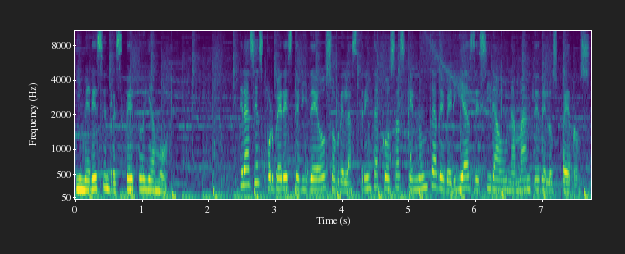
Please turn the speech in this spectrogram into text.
y merecen respeto y amor. Gracias por ver este video sobre las 30 cosas que nunca deberías decir a un amante de los perros.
